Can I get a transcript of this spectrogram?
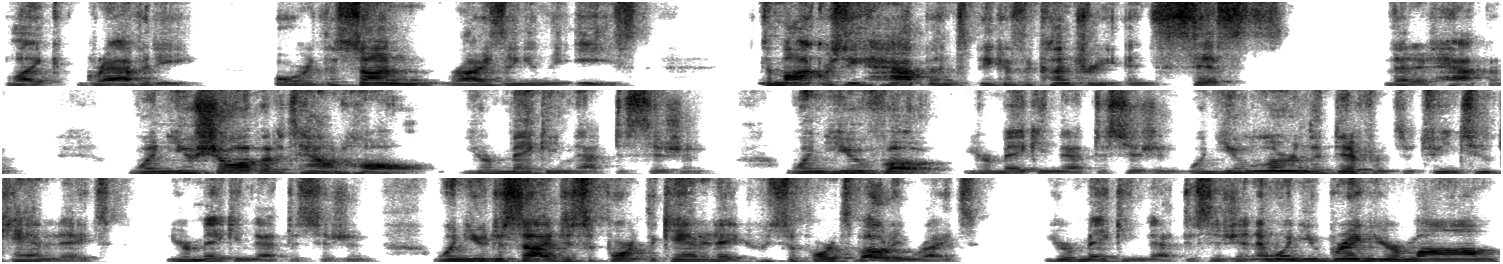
like gravity or the sun rising in the east. Democracy happens because the country insists that it happen. When you show up at a town hall, you're making that decision. When you vote, you're making that decision. When you learn the difference between two candidates, you're making that decision. When you decide to support the candidate who supports voting rights, you're making that decision. And when you bring your mom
